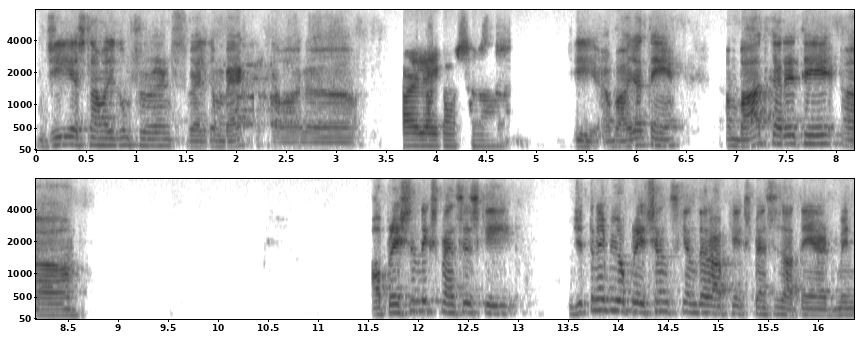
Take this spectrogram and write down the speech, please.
जी अस्सलाम वालेकुम स्टूडेंट्स वेलकम बैक और वालेकुम अस्सलाम। जी अब आ जाते हैं। हम बात कर रहे थे ऑपरेशनल एक्सपेंसेस की। जितने भी ऑपरेशंस के अंदर आपके एक्सपेंसेस आते हैं एडमिन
